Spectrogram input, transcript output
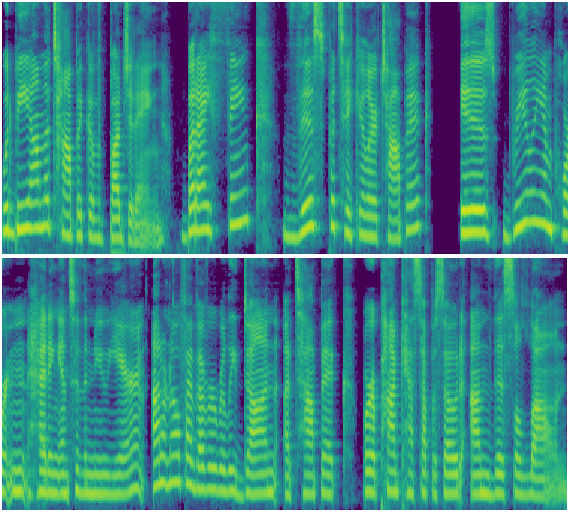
would be on the topic of budgeting, but I think this particular topic is really important heading into the new year. And I don't know if I've ever really done a topic or a podcast episode on this alone.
